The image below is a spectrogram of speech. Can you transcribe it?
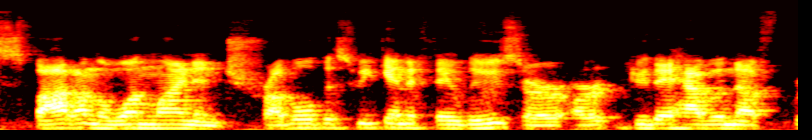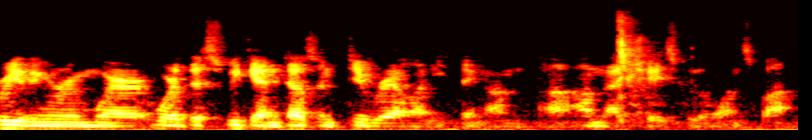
spot on the one line in trouble this weekend if they lose, or, or do they have enough breathing room where, where this weekend doesn't derail anything on uh, on that chase for the one spot?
